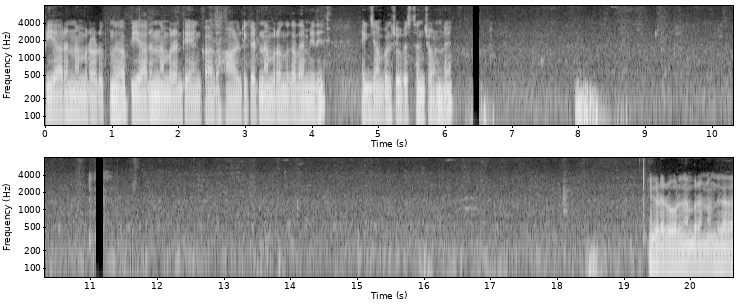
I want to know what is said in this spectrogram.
పిఆర్ఎన్ నెంబర్ అడుగుతుంది కదా. పిఆర్ఎన్ నెంబర్ అంటే ఏం కాదు. హాల్ టికెట్ నెంబర్ ఉంది కదా మీది. ఎగ్జాంపుల్ చూపిస్తాను చూడండి. ఇక్కడ రోల్ నెంబర్ అని ఉంది కదా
